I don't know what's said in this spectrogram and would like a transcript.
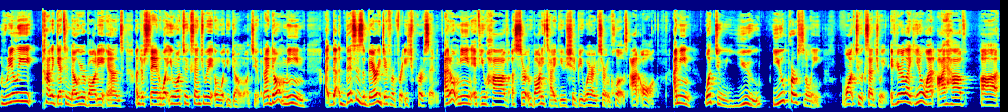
really kind of get to know your body and understand what you want to accentuate and what you don't want to. And I don't mean this is very different for each person. I don't mean if you have a certain body type, you should be wearing certain clothes at all. I mean, what do you, you personally, want to accentuate? If you're like, you know what, I have uh,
